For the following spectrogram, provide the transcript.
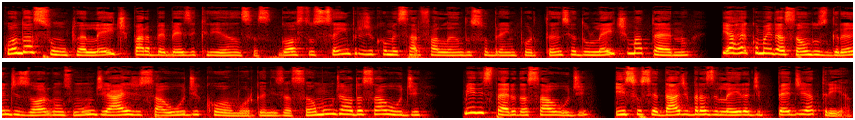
Quando o assunto é leite para bebês e crianças, gosto sempre de começar falando sobre a importância do leite materno e a recomendação dos grandes órgãos mundiais de saúde, como Organização Mundial da Saúde, Ministério da Saúde e Sociedade Brasileira de Pediatria,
